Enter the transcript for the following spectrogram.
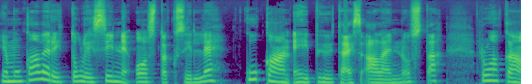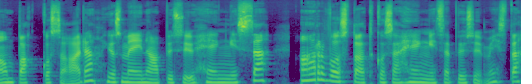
ja mun kaverit tulisi sinne ostoksille, Kukaan ei pyytäisi alennusta. Ruokaa on pakko saada, jos meinaa pysyä hengissä. Arvostatko sä hengissä pysymistä?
